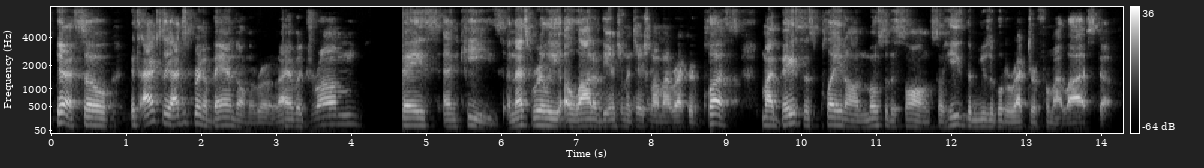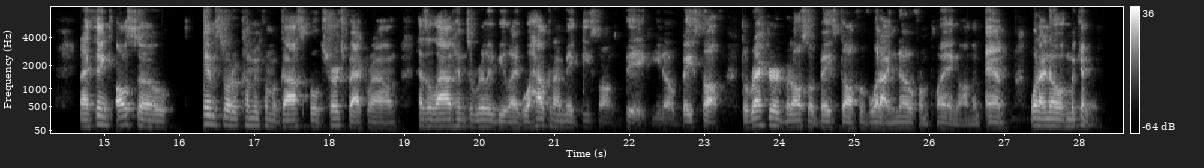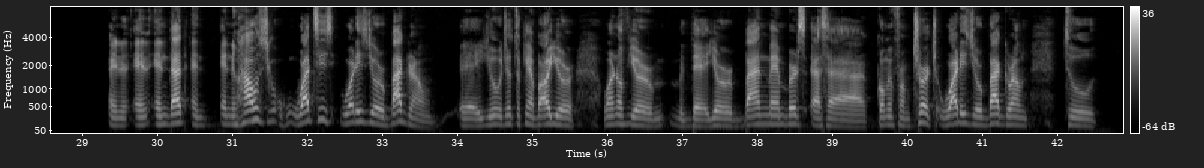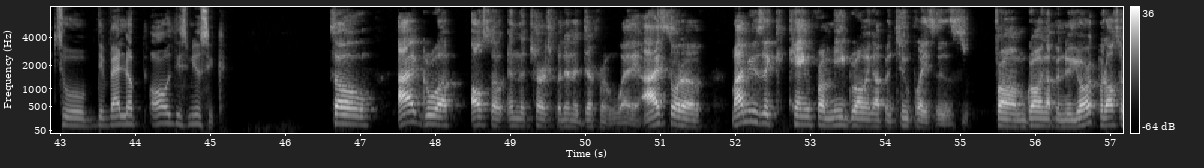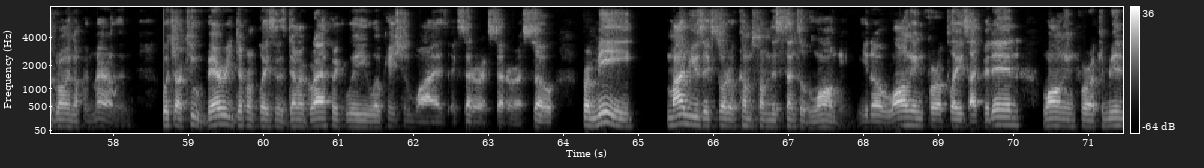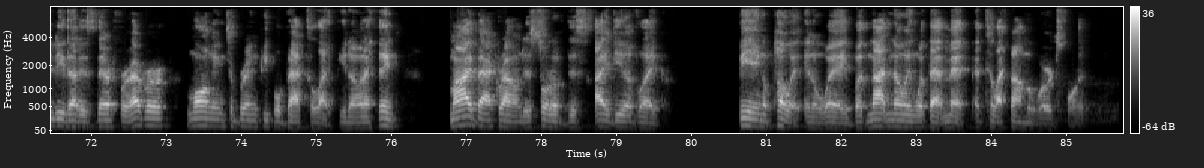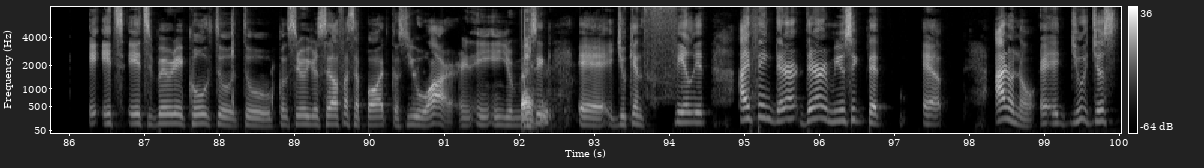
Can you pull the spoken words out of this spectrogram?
Yeah, so it's actually I just bring a band on the road. I have a drum, bass, and keys, and that's really a lot of the instrumentation on my record. Plus, my bassist played on most of the songs, so he's the musical director for my live stuff. And I think also him sort of coming from a gospel church background has allowed him to really be like, well, how can I make these songs big? You know, based off the record, but also based off of what I know from playing on them and what I know of McKinley and and and that and and how's your what is what is your background uh, you were just talking about your one of your the your band members as a coming from church what is your background to to develop all this music? So i grew up also in the church but in a different way. I sort of my music came from me growing up in two places from growing up in new york but also growing up in maryland which are two very different places demographically, location wise, et cetera, et cetera. So for me, my music sort of comes from this sense of longing, you know, longing for a place I fit in, longing for a community that is there forever, longing to bring people back to life, you know. And I think my background is sort of this idea of like being a poet in a way, but not knowing what that meant until I found the words for it it's it's very cool to to consider yourself as a poet because you are in, in, your music you. Uh, you can feel it i think there are there are music that uh, i don't know uh, you just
